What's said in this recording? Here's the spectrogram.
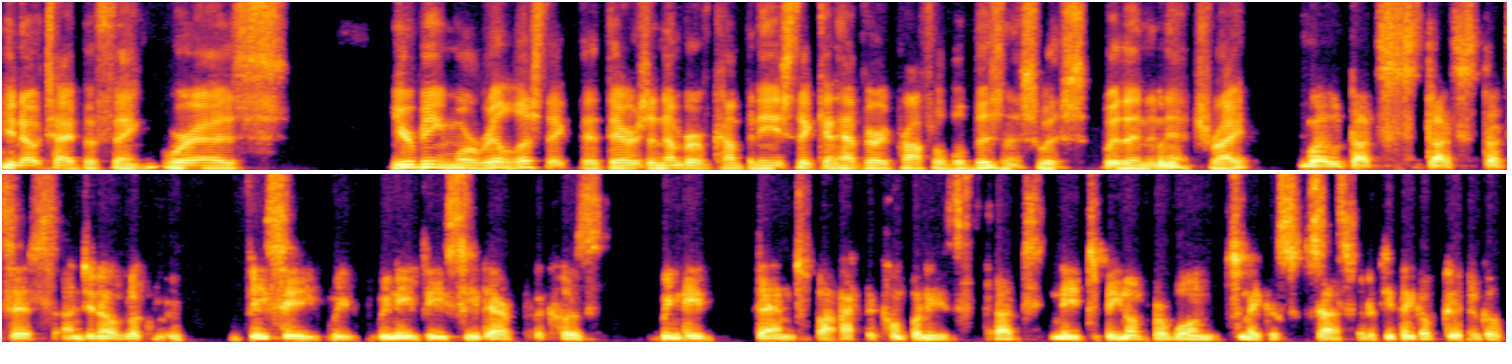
you know, type of thing. Whereas you're being more realistic that there's a number of companies that can have very profitable business with within a niche, right? Well, that's that's that's it. And you know, look, VC, we, we need VC there because we need them to back the companies that need to be number one to make us successful. If you think of Google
